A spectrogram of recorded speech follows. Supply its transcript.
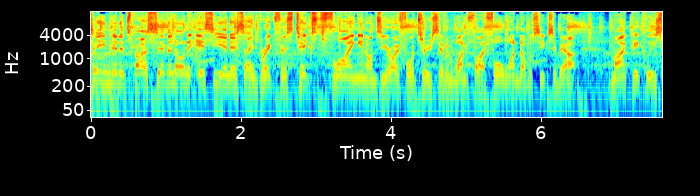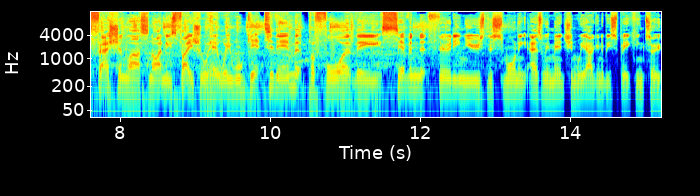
19 minutes past seven on E SENSA Breakfast. Text flying in on 0427 154 166 about Mark Bickley's fashion last night and his facial hair. We will get to them before the 7.30 news this morning. As we mentioned, we are going to be speaking to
